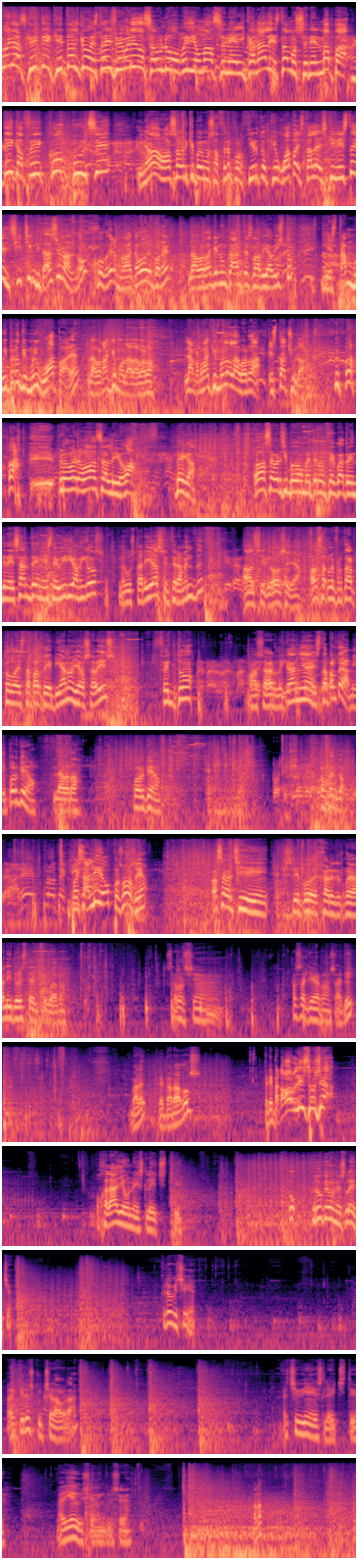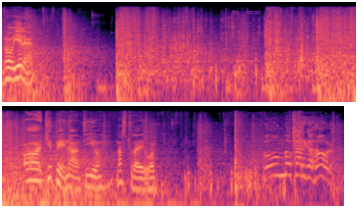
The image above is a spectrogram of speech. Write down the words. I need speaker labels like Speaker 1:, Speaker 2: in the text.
Speaker 1: Buenas gente, ¿qué tal? ¿Cómo estáis? Bienvenidos a un nuevo vídeo más en el canal. Estamos en el mapa de café con Pulse. Y nada, vamos a ver qué podemos hacer. Por cierto, qué guapa está la skin esta del Sitch Invitational, ¿no? Joder, me la acabo de poner. La verdad que nunca antes la había visto. Y está muy pero que muy guapa, ¿eh? La verdad que mola, la verdad. La verdad que mola, la verdad, está chula. Pero bueno, vamos al lío, va. Venga Vamos a ver si podemos meter un C4 interesante en este vídeo, amigos. Me gustaría, sinceramente. Así que vamos allá. Vamos a reforzar toda esta parte de piano, ya os sabéis. Perfecto. Vamos a darle caña Esta parte. También, ¿por qué no? La verdad. ¿Por qué no? Perfecto. Pues al lío, pues vamos allá. Vamos a ver si, si le puedo dejar el regalito este del C4 Vamos a ver si... Vamos a quedarnos aquí. Vale, preparados. ¿Preparados? ¿Listos ya? Ojalá haya un sledge, tío Oh, creo que hay un sledge, eh. Creo que sí, eh. Vale, quiero escuchar ahora, eh. A ver si viene sledge, tío Me haría ilusión, incluso Vale Pues no viene, eh Ay, qué pena, tío Nos trae igual
Speaker 2: ¡Pongo cargador!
